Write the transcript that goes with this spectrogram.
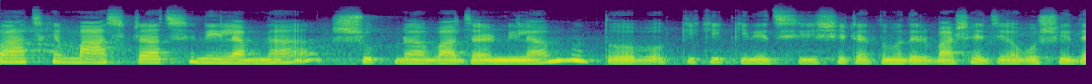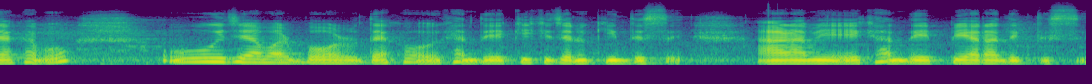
তো আজকে মাছ টাছ নিলাম না, শুকনা বাজার নিলাম। তো কী কী কিনেছি সেটা তোমাদের বাসায় যে অবশ্যই দেখাবো। ওই যে আমার বর, দেখো এখান দিয়ে কী কী যেন কিনতেছে। আর আমি এখান দিয়ে পেয়ারা দেখতেছি।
